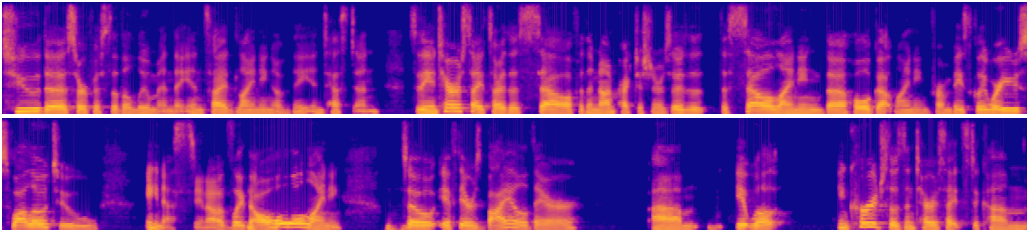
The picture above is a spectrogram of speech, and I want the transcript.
to the surface of the lumen, the inside lining of the intestine. So the enterocytes are the cell for the non-practitioners. They're the, the cell lining the whole gut lining from basically where you swallow to anus. You know, it's like the mm-hmm. whole lining. Mm-hmm. So if there's bile there, um, it will encourage those enterocytes to come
